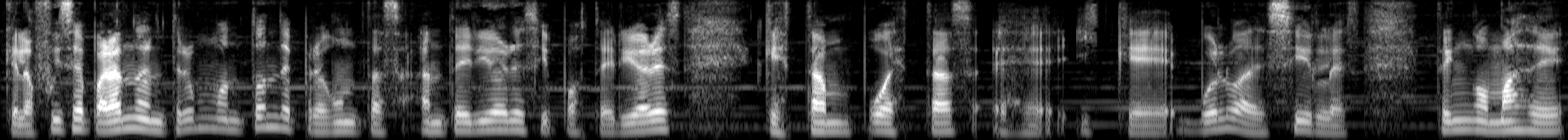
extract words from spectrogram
que lo fui separando entre un montón de preguntas anteriores y posteriores que están puestas eh, y que vuelvo a decirles, tengo más de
